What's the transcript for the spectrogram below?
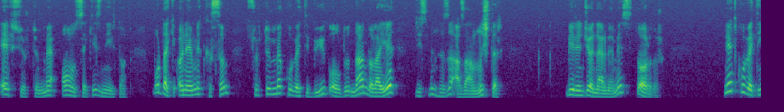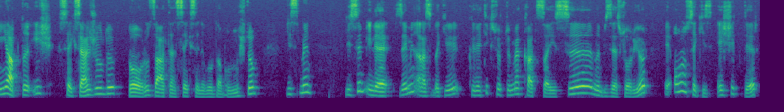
F sürtünme 18 Newton. Buradaki önemli kısım sürtünme kuvveti büyük olduğundan dolayı cismin hızı azalmıştır. birinci önermemiz doğrudur. Net kuvvetin yaptığı iş 80 Joule'dur. Doğru. Zaten 80'i burada bulmuştum. Cismin cisim ile zemin arasındaki kinetik sürtünme katsayısını bize soruyor. E 18 eşittir.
